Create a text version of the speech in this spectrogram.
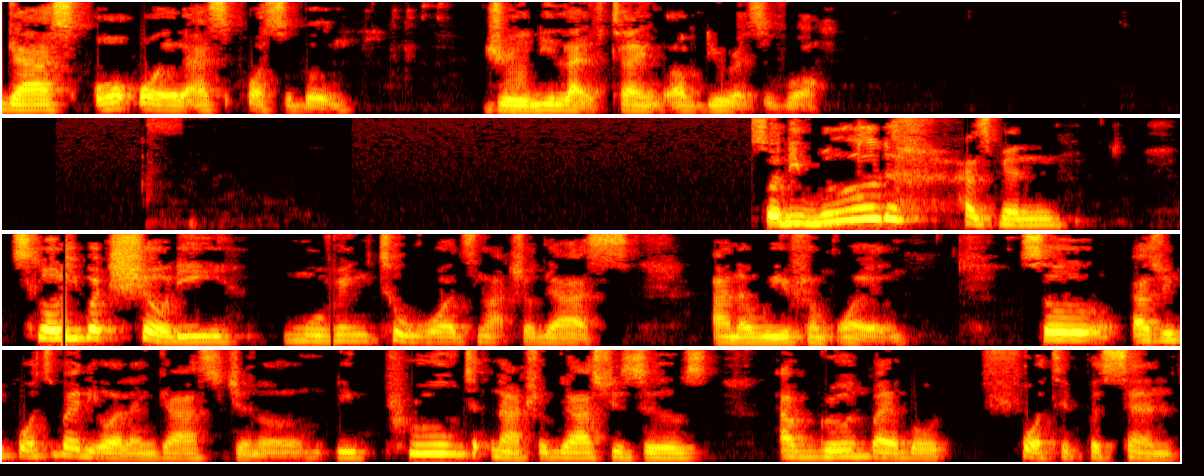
gas or oil as possible during the lifetime of the reservoir. So the world has been slowly but surely moving towards natural gas and away from oil. So, as reported by the Oil and Gas Journal, the proved natural gas reserves have grown by about 40%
